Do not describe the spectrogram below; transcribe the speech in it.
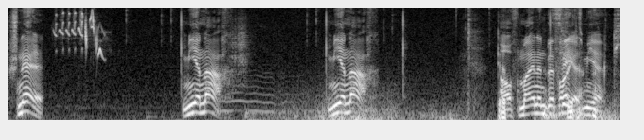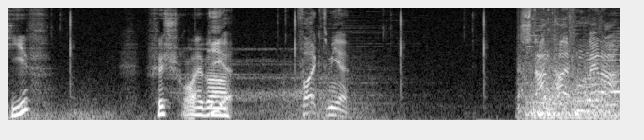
Schnell. Mir nach. Mir nach. Der Auf meinen Befehl. Folgt mir. aktiv. Fischräuber. Hier. Folgt mir. Standhalten, Männer.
